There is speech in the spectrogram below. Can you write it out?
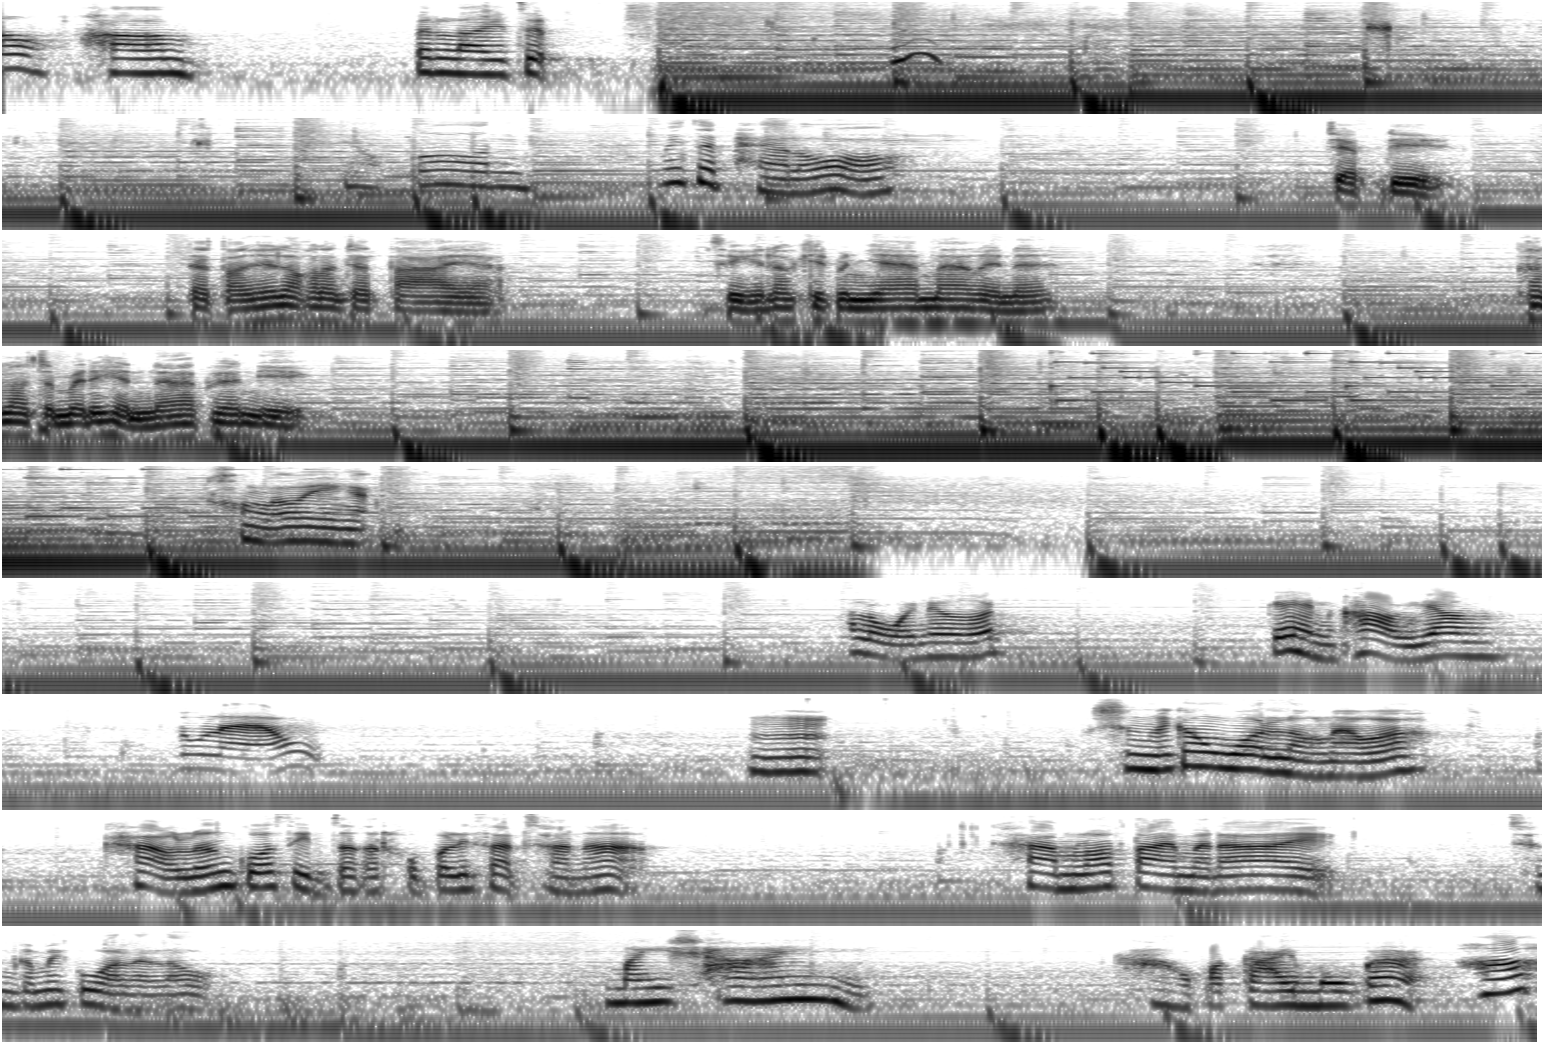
อ้าวคาม เป็นไรเจ็บ เดี๋ยวก่อน ไม่เจ็บแผลแล้วเหรอ เจ็บดิ แต่ตอนที่เรากำลังจะตายอะสิ่งที่เราคิดมันแย่มากเลยนะ ถ้าเราจะไม่ได้เห็นหน้าเพื่อนอีก ของเราเองอะ ฮัลโหลไอ้เนิร์ดแกเห็นข่าวหรือยัง ดูแล้ว อืม ฉันไม่กังวลหรอกนะว่าข่าวเรื่องโกสินจะกระทบบริษัทฉันอะคามรอดตายมาได้ ฉันก็ไม่กลัวอะไรแล้ว ไม่ใช่ ข่าวประกายมุกอะฮะ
